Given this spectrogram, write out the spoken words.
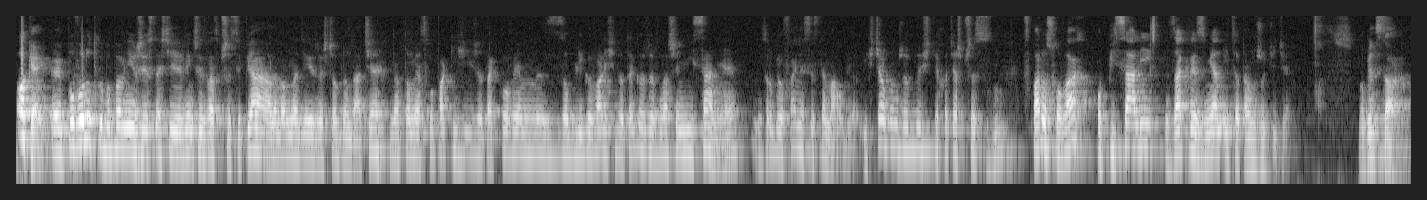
Okej, y, powolutku, bo pewnie już jesteście, większość z Was przysypia, ale mam nadzieję, że jeszcze oglądacie. Natomiast chłopaki, że tak powiem, zobligowali się do tego, że w naszym Nissanie zrobią fajny system audio. I chciałbym, żebyście chociaż przez, Mhm. w paru słowach opisali zakres zmian i co tam wrzucicie. No więc tak,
